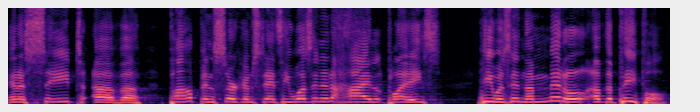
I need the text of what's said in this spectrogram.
in a seat of uh, pomp and circumstance. He wasn't in a high place. He was in the middle of the people.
